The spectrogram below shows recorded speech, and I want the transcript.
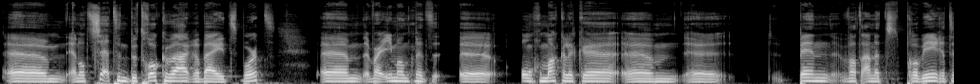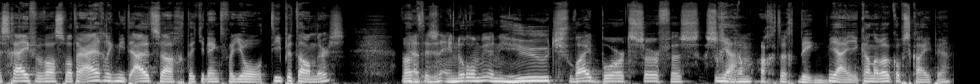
Ehm, en ontzettend betrokken waren bij het bord. Waar iemand met eh, ongemakkelijke eh, pen wat aan het proberen te schrijven was, wat er eigenlijk niet uitzag. Dat je denkt van, joh, typ het anders. Wat, Ja, het is een enorm, een huge whiteboard surface schermachtig ding. Ja, je kan er ook op skypen.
